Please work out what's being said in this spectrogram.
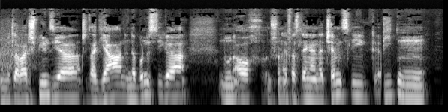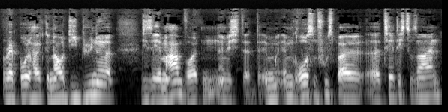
Mittlerweile spielen sie ja seit Jahren in der Bundesliga nun auch schon etwas länger in der Champions League, bieten Red Bull halt genau die Bühne, die sie eben haben wollten, nämlich im, im großen Fußball äh, tätig zu sein.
